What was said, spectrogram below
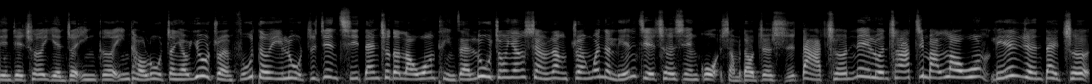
连接车沿着莺歌樱桃路正要右转福德一路，只见骑单车的老翁停在路中央，想让转弯的连接车先过。想不到这时大车内轮差，竟把老翁连人带车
